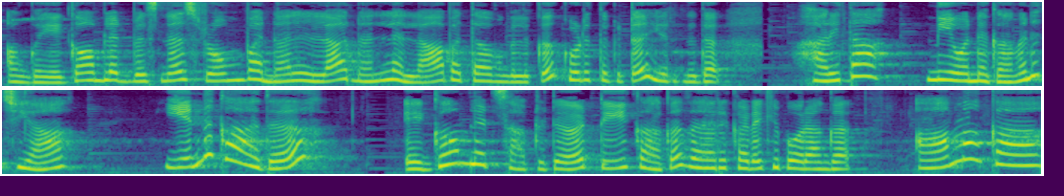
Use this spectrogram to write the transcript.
அவங்க எக் ஆம்லெட் பிஸ்னஸ் ரொம்ப நல்லா நல்ல லாபத்தை அவங்களுக்கு கொடுத்துக்கிட்டு இருந்தது. ஹரிதா நீ ஒன்று கவனிச்சியா? என்னக்கா அது? எக் ஆம்லெட் சாப்பிட்டுட்டு டீக்காக வேறு கடைக்கு போகிறாங்க ஆமாக்கா.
